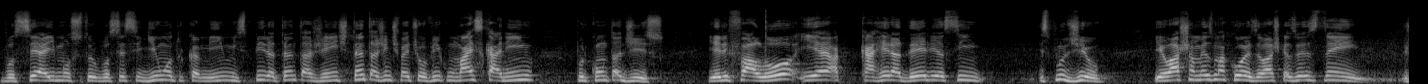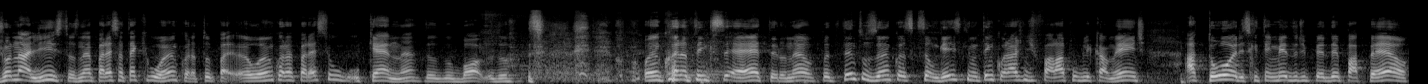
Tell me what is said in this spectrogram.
Você aí mostrou, você seguiu um outro caminho, inspira tanta gente, tanta gente vai te ouvir com mais carinho por conta disso. E ele falou e a carreira dele assim explodiu. E eu acho a mesma coisa, eu acho que às vezes tem jornalistas, né? Parece até que o âncora, o âncora parece o, Ken, né? Do, do, do... o âncora tem que ser hétero, né? Tantos âncoras que são gays que não têm coragem de falar publicamente, atores que têm medo de perder papel.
